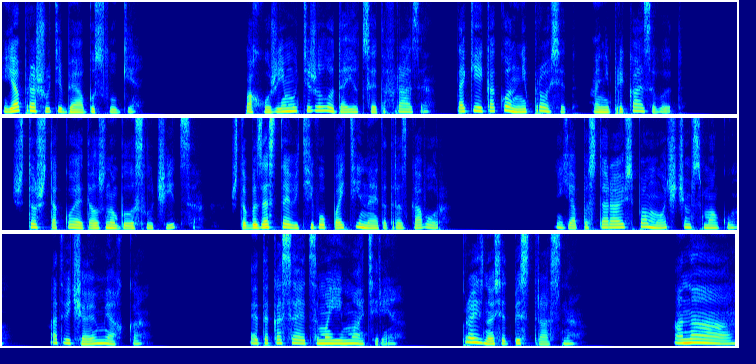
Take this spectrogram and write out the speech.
я прошу тебя об услуге». Похоже, ему тяжело дается эта фраза. Такие, как он, не просят, они приказывают. Что ж такое должно было случиться, чтобы заставить его пойти на этот разговор? «Я постараюсь помочь, чем смогу», — отвечаю мягко. «Это касается моей матери», — произносит бесстрастно. «Она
